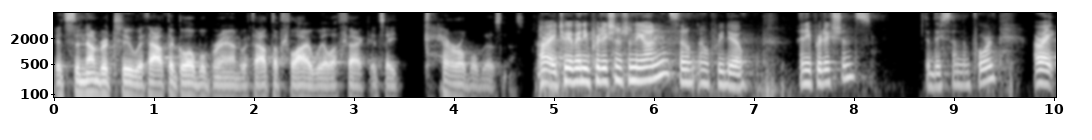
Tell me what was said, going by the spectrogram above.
It's the number two without the global brand, without the flywheel effect. It's a terrible business. All right. Do we have any predictions from the audience? I don't know if we do. Any predictions? Did they send them forward? All right.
